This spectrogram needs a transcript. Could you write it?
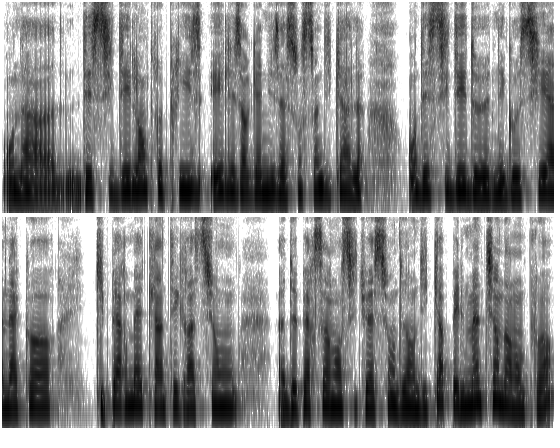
on a décidé, l'entreprise et les organisations syndicales ont décidé de négocier un accord qui permette l'intégration euh, de personnes en situation de handicap et le maintien dans l'emploi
